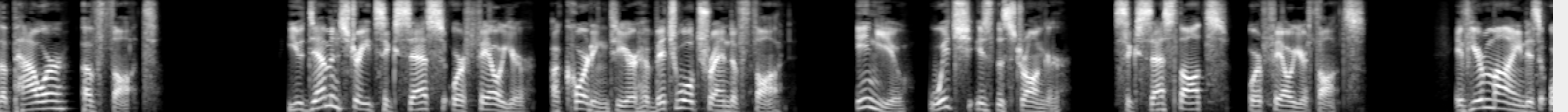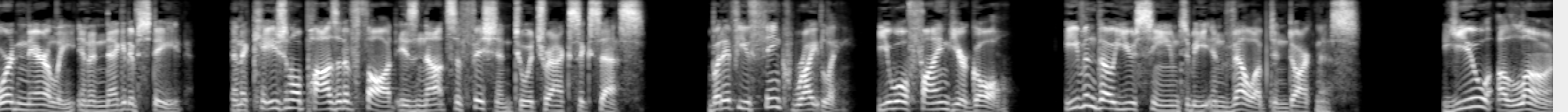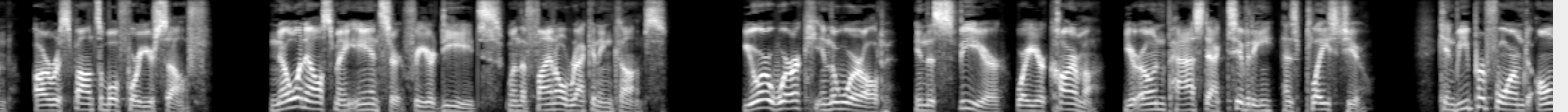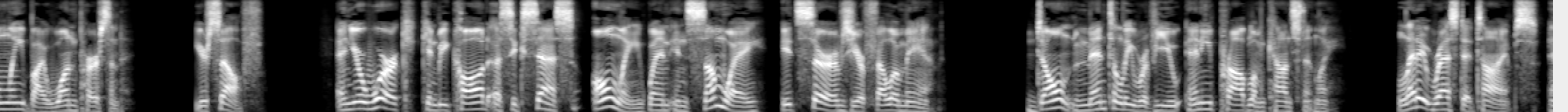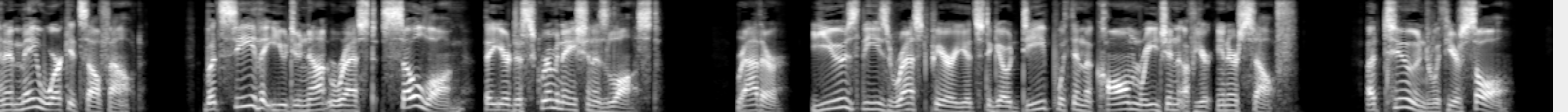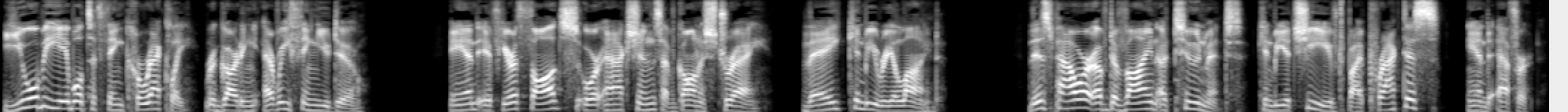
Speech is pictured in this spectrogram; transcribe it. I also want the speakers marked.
Speaker 1: The power of thought. You demonstrate success or failure according to your habitual trend of thought. In you, which is the stronger, success thoughts or failure thoughts? If your mind is ordinarily in a negative state, an occasional positive thought is not sufficient to attract success. But if you think rightly, you will find your goal, even though you seem to be enveloped in darkness. You alone are responsible for yourself. No one else may answer for your deeds when the final reckoning comes. Your work in the world, in the sphere where your karma, your own past activity, has placed you, can be performed only by one person yourself. And your work can be called a success only when, in some way, it serves your fellow man. Don't mentally review any problem constantly. Let it rest at times, and it may work itself out. But see that you do not rest so long that your discrimination is lost. Rather, use these rest periods to go deep within the calm region of your inner self. Attuned with your soul, you will be able to think correctly regarding everything you do. And if your thoughts or actions have gone astray, they can be realigned. This power of divine attunement can be achieved by practice and effort.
